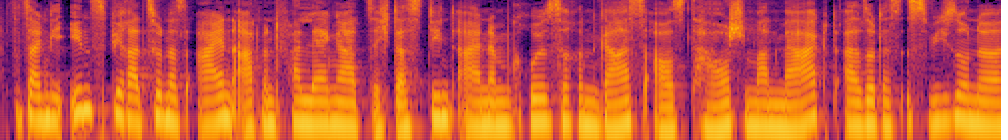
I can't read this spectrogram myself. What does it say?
sozusagen die Inspiration, das Einatmen verlängert sich. Das dient einem größeren Gasaustausch. Und man merkt also, das ist wie so eine,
